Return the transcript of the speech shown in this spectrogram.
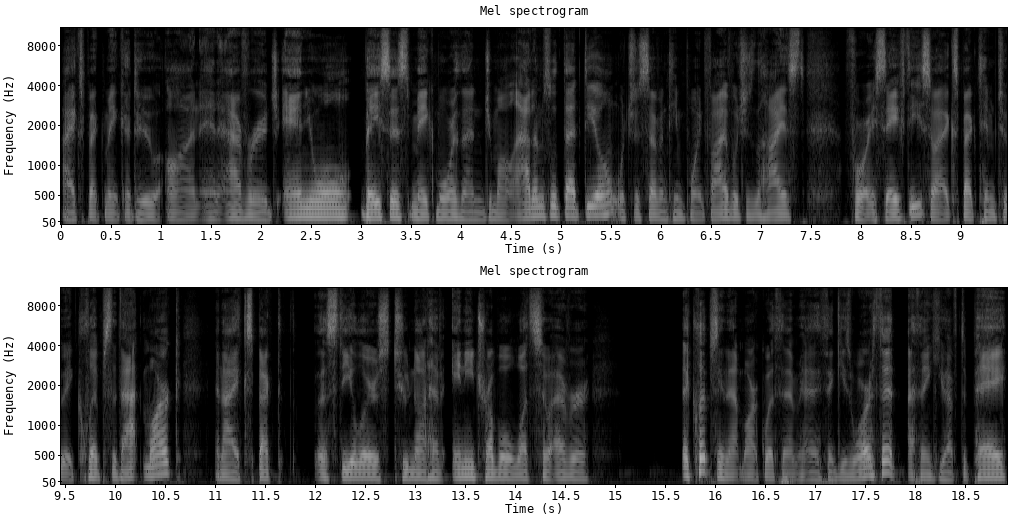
I expect Minkah to, on an average annual basis, make more than Jamal Adams with that deal, which is 17.5, which is the highest for a safety. So I expect him to eclipse that mark, and I expect the Steelers to not have any trouble whatsoever eclipsing that mark with him. I think he's worth it. I think you have to pay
